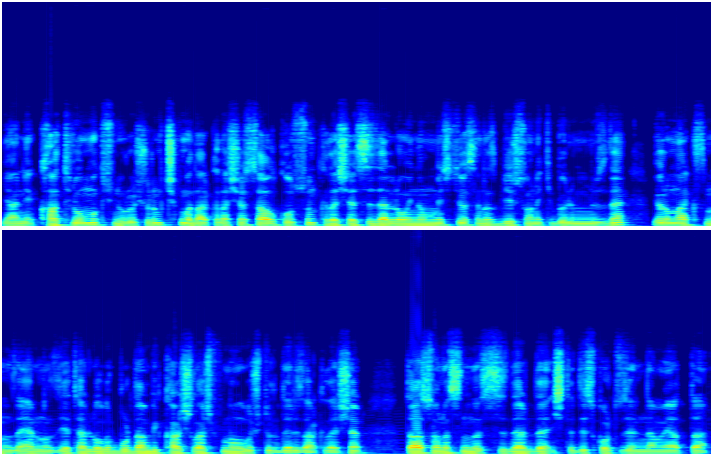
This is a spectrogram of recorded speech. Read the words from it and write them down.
yani katil olmak için uğraşıyorum. Çıkmadı arkadaşlar. Sağlık olsun. Arkadaşlar sizlerle oynamamı istiyorsanız bir sonraki bölümümüzde yorumlar kısmınıza ayarınız yeterli olur. Buradan bir karşılaşma oluşturur deriz arkadaşlar. Daha sonrasında sizler de işte Discord üzerinden veyahut da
